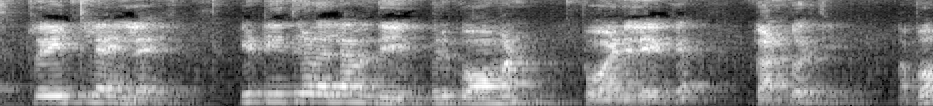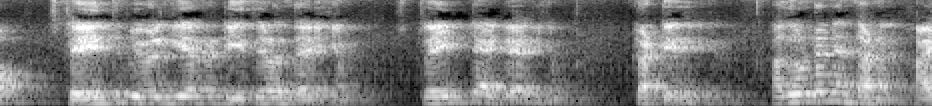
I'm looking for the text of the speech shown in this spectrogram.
സ്ട്രെയിറ്റ് ലൈനിലായിരിക്കും ഈ ടീത്തുകളെല്ലാം എന്ത് ചെയ്യും? ഒരു കോമൺ പോയിന്റിലേക്ക് കൺവേർട്ട് ചെയ്യും. അപ്പോൾ സ്ട്രെയിറ്റ് ബിവൽ ഗിയറിന്റെ ടീത്തുകൾ എന്തായിരിക്കും? സ്ട്രെയിറ്റ് ആയിട്ടായിരിക്കും കട്ട് ചെയ്തിരിക്കുന്നത്. അതുകൊണ്ട് തന്നെ എന്താണ്? ഹൈ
